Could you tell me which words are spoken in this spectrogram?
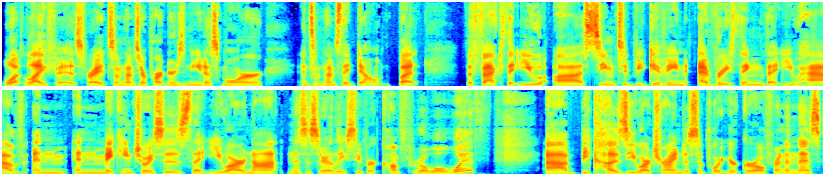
what life is, right? Sometimes our partners need us more and sometimes they don't. But the fact that you uh, seem to be giving everything that you have and and making choices that you are not necessarily super comfortable with uh, because you are trying to support your girlfriend in this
